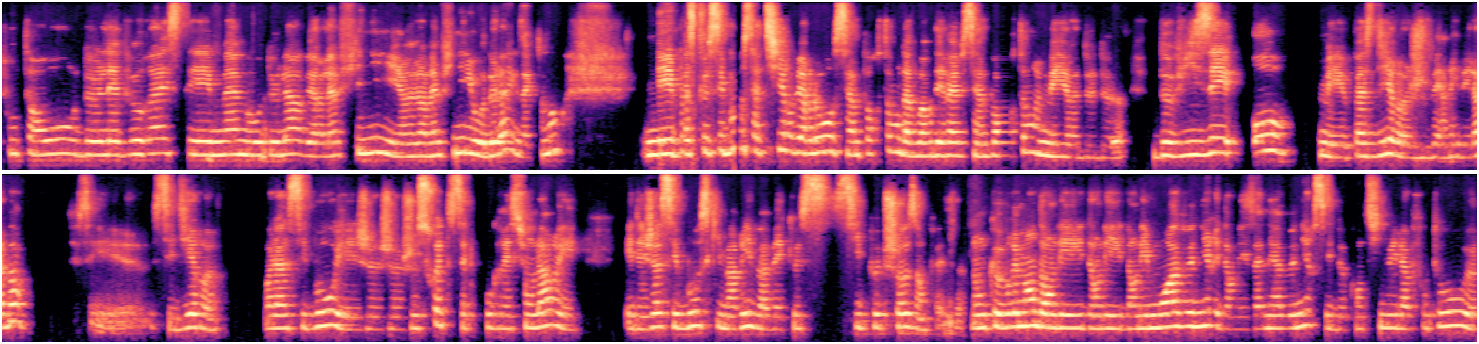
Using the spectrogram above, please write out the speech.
tout en haut de l'Everest et même au-delà, vers l'infini, vers l'infini et au-delà exactement. Mais parce que c'est beau, ça tire vers le haut, c'est important d'avoir des rêves, c'est important, mais de, de, de, viser haut, mais pas se dire je vais arriver là-bas. C'est dire voilà, c'est beau et je, souhaite cette progression-là et, et déjà, c'est beau ce qui m'arrive avec si peu de choses, en fait. Donc, vraiment, dans les, dans les, dans les mois à venir et dans les années à venir, c'est de continuer la photo, euh,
